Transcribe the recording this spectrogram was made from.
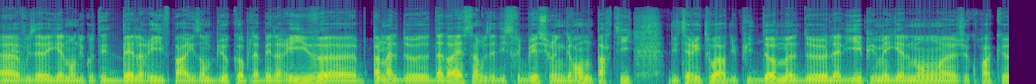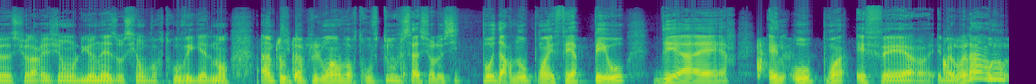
Euh, vous avez également du côté de Belle-Rive, par exemple, Biocop, la Belle-Rive. Euh, pas Oui. mal de, d'adresses, hein. Vous êtes distribué sur une grande partie du territoire du Puy-de-Dôme, de l'Allier, puis mais également, euh, je crois que sur la région lyonnaise aussi, on vous retrouve également un Tout petit peu fait. plus loin. On vous retrouve tout ça sur le site podarnaud.fr, P-O-D-A-R-N-O.fr. Et ben Comme voilà, Arnaud.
